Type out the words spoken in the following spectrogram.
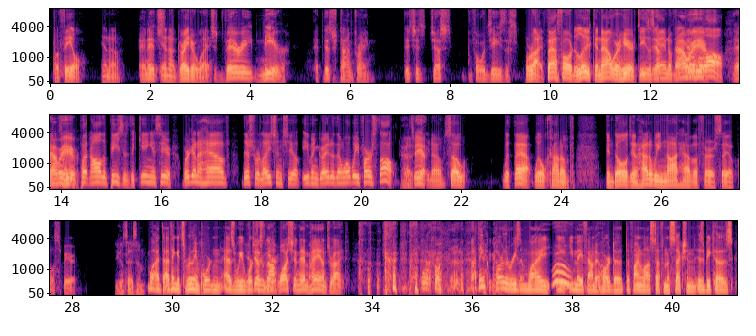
fulfill in a and it's in a greater way. It's very near at this time frame. This is just before Jesus. Right. Fast forward to Luke, and now we're here. Jesus yeah, came to fulfill the here. law. Now we're so here. putting all the pieces. The King is here. We're going to have this relationship even greater than what we first thought. That's it. You know, so with that, we'll kind of indulge in how do we not have a Pharisaical spirit? You gonna say something? Well, I, th- I think it's really important as we You're work just through not here. washing them hands right. I think part of the reason why you, you may have found it hard to, to find a lot of stuff in the section is because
